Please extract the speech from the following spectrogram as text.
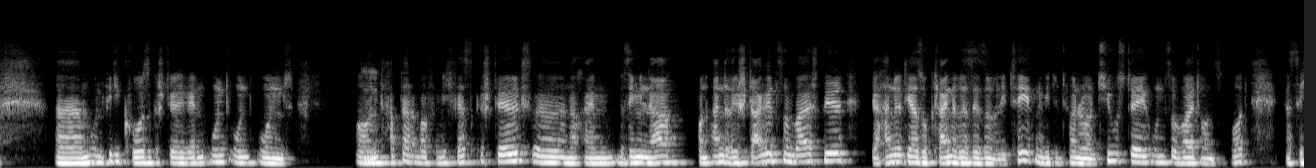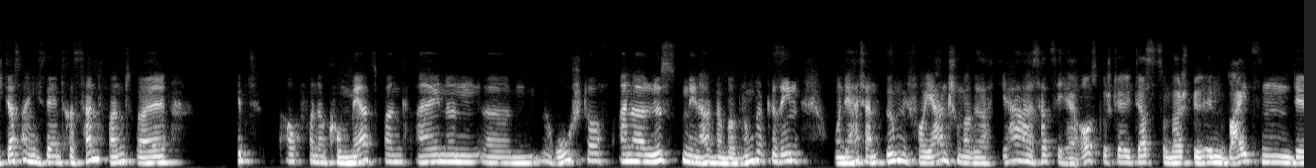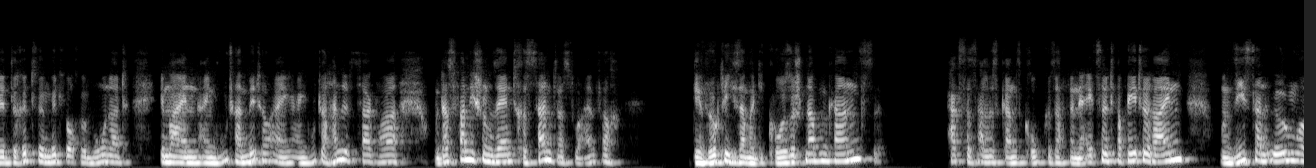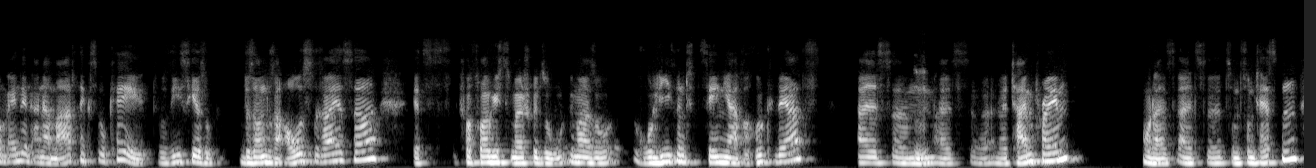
ähm, und wie die Kurse gestellt werden und, und, und. Und Mhm. habe dann aber für mich festgestellt, äh, nach einem Seminar von André Stagge zum Beispiel, der handelt ja so kleinere Saisonalitäten wie die Turnaround Tuesday und so weiter und so fort, dass ich das eigentlich sehr interessant fand, weil es gibt auch von der Commerzbank einen ähm, Rohstoffanalysten, den ich mal bei Bloomberg gesehen, und der hat dann irgendwie vor Jahren schon mal gesagt, ja, es hat sich herausgestellt, dass zum Beispiel in Weizen der dritte Mittwoch im Monat immer ein, ein guter Mittwoch, ein, ein guter Handelstag war. Und das fand ich schon sehr interessant, dass du einfach dir wirklich, ich sag mal, die Kurse schnappen kannst, packst das alles ganz grob gesagt in eine Excel-Tapete rein und siehst dann irgendwo am Ende in einer Matrix, okay, du siehst hier so besondere Ausreißer. Jetzt verfolge ich zum Beispiel so immer so rollierend zehn Jahre rückwärts als, ähm, Mhm. als äh, Timeframe oder als, als äh, zum, zum Testen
